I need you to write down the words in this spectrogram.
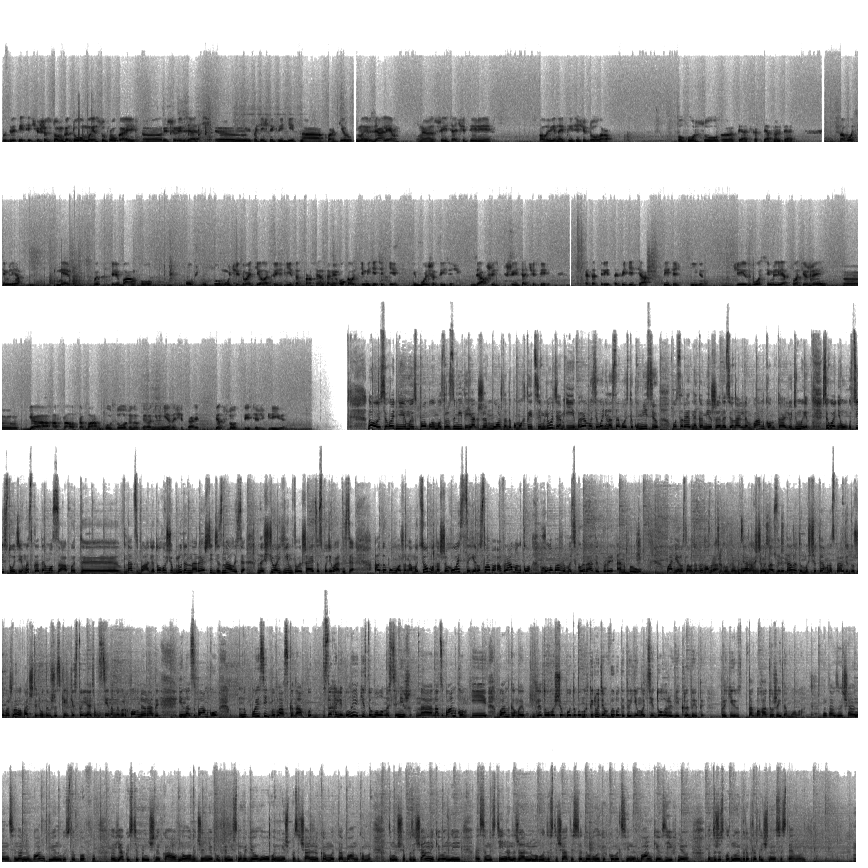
В 2006 году мы с супругой э, решили взять э, ипотечный кредит на квартиру. Мы взяли э, 64 с половиной тысячи долларов по курсу э, 5, как 5.05. За 8 лет мы выплатили банку общую сумму, учитывая тело кредита с процентами, около 70 и больше тысяч, взявшись 64 это 350 тысяч гривен. Через 8 лет платежей э, я остался банку должен, они мне насчитали 500 тысяч гривен. Ну сьогодні ми спробуємо зрозуміти, як же можна допомогти цим людям, і беремо сьогодні на себе ось таку місію посередника між національним банком та людьми. Сьогодні у цій студії ми складемо запит е, в Нацбанк для того, щоб люди нарешті дізналися на що їм залишається сподіватися. А допоможе нам у цьому наша гостя Ярослава Авраменко, голова громадської ради при НБУ. Пані Ярославе, доброго вам ранку. Дякую, що ви нас завітали, тому що тема насправді дуже важлива. Бачите, люди вже скільки стоять під стінами Верховної Ради і Нацбанку. Ну поясніть, будь ласка, нам от взагалі були якісь домовленості між Нацбанком і банками для того, щоб допомогти людям виплатити їм ці доларові кредити, про які так багато вже йде мова. Ну так, звичайно, Національний банк він виступив в якості помічника в налагодженні компромісного діалогу між позичальниками та банками, тому що позичальники вони е, самостійно, на жаль, не могли достачатися до великих комерційних банків з їхньою дуже складною бюрократичною системою.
